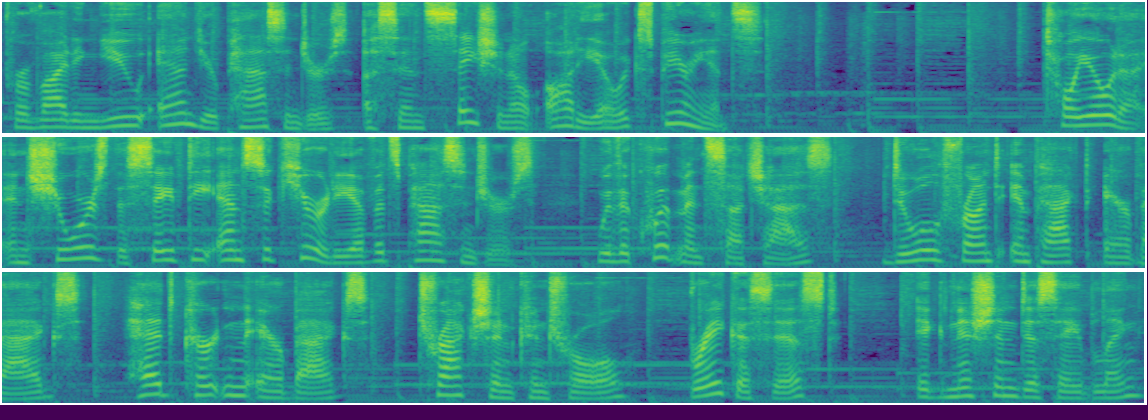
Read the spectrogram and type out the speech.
providing you and your passengers a sensational audio experience. Toyota ensures the safety and security of its passengers with equipment such as dual front impact airbags, head curtain airbags, traction control, brake assist, ignition disabling,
